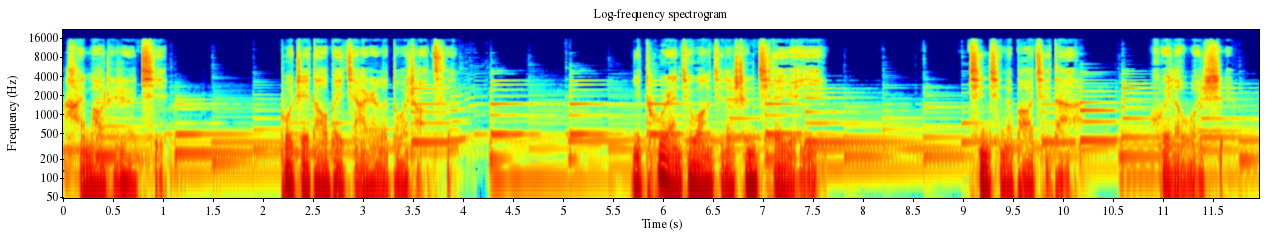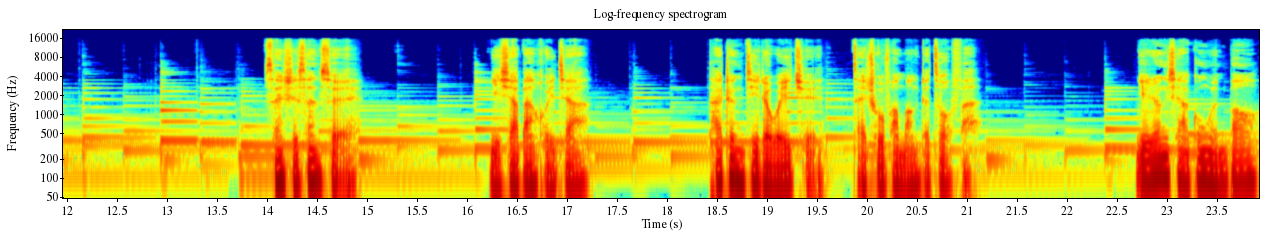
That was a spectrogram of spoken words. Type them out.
还冒着热气。不知道被加热了多少次，你突然就忘记了生气的原因，轻轻的抱起他，回了卧室。三十三岁，你下班回家，他正系着围裙在厨房忙着做饭。你扔下公文包，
